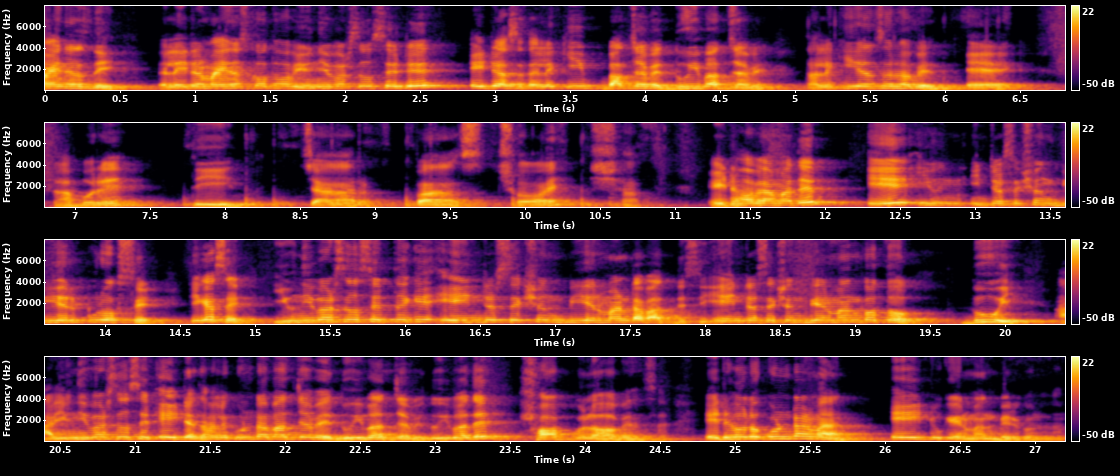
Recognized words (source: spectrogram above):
মাইনাস দেই, তাহলে এটার মাইনাস কত হবে? ইউনিভার্সাল সেটে এইটা আছে, তাহলে কি বাদ যাবে? দুই বাদ যাবে। তাহলে কি অ্যান্সার হবে? এক। তারপরে তিন, চার, পাঁচ, ছয়, সাত। এটা হবে আমাদের এ ইন্টারসেকশন বি এর পূরক সেট ঠিক আছে? ইউনিভার্সাল সেট থেকে এ ইন্টারসেকশন বি এর মানটা বাদ দিছি। এ ইন্টারসেকশন বি এর মান কত? দুই। আর ইউনিভার্সাল সেট এইটা, তাহলে কোনটা বাদ যাবে? দুই বাদ যাবে। দুই বাদে সবগুলো হবে অ্যান্সার এটা হলো কোনটার মান? এইটুকের মান বের করলাম।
